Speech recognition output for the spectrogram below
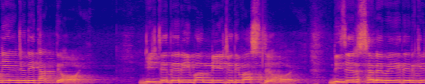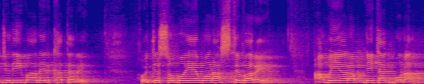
নিয়ে যদি থাকতে হয়, নিজেদের ইমান নিয়ে যদি বাঁচতে হয়, নিজের ছেলে মেয়েদেরকে যদি ইমানের খাতারে হয়তো সময় এমন আসতে পারে, আমি আর আপনি থাকব না।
